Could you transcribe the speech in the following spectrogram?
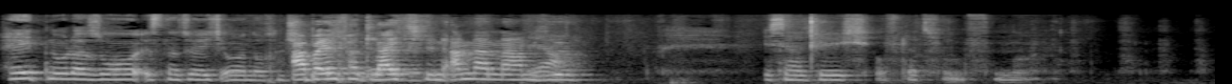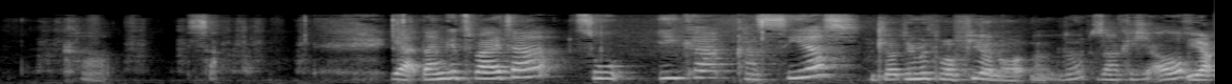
haten oder so, ist natürlich immer noch ein Aber im Vergleich zu den anderen Namen Ja. hier. Ist natürlich auf Platz 5. Ne? Nakata. Ja, dann geht's weiter zu Ika Cassias, Ich glaube, den müssen wir auf 4 einordnen, oder? sag ich auch. Ja.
